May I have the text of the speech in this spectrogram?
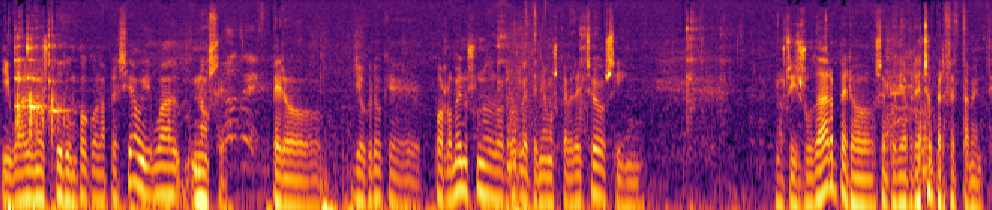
Igual nos pudo un poco la presión, igual no sé, pero yo creo que por lo menos uno de los dos le teníamos que haber hecho sin, no sin sudar, pero se podía haber hecho perfectamente.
